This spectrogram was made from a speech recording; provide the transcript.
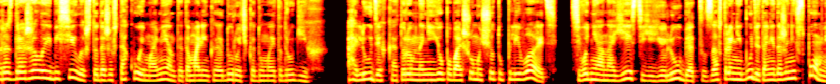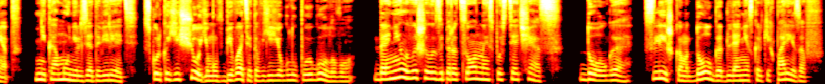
Раздражало и бесило, что даже в такой момент эта маленькая дурочка думает о других. О людях, которым на нее по большому счету плевать. Сегодня она есть, ее любят, завтра не будет, они даже не вспомнят. Никому нельзя доверять. Сколько еще ему вбивать это в ее глупую голову? Данил вышел из операционной спустя час. Долго. Слишком долго для нескольких порезов.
